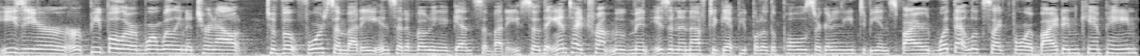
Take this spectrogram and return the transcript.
easier or people are more willing to turn out to vote for somebody instead of voting against somebody. So the anti Trump movement isn't enough to get people to the polls. They're going to need to be inspired. What that looks like for a Biden campaign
